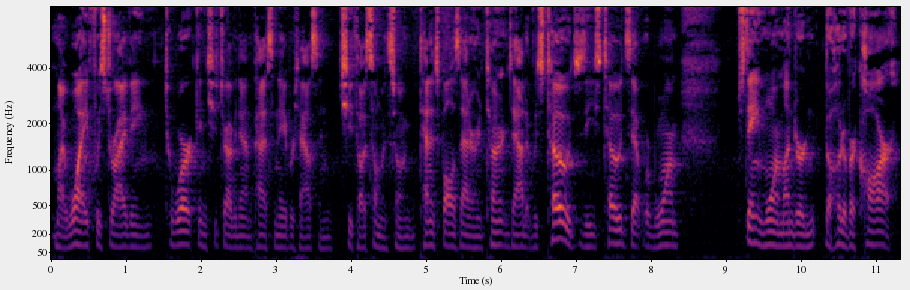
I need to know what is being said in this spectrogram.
my wife, was driving to work, and she's driving down past the neighbor's house, and she thought someone was throwing tennis balls at her. And turns out it was toads. These toads that were warm, staying warm under the hood of her car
